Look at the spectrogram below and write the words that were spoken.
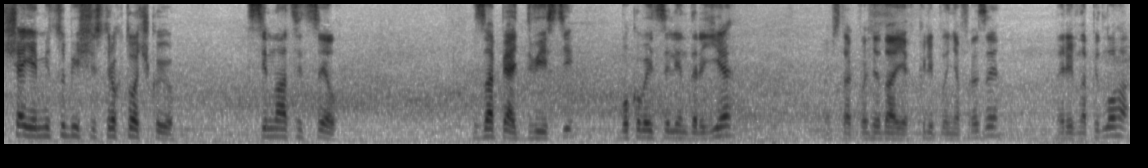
Ще є Mitsubishi з трьохточкою 17 сил за 5200. Боковий циліндр є. Ось так виглядає кріплення фрези. Рівна підлога.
